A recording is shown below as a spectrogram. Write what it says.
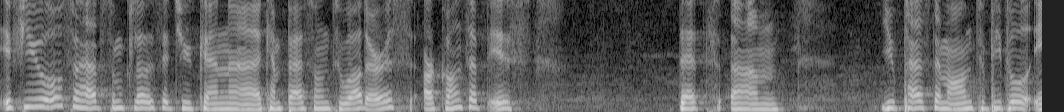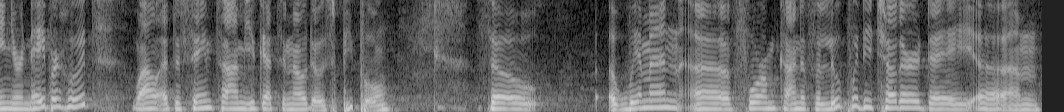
if you also have some clothes that you can uh, can pass on to others, our concept is that um, you pass them on to people in your neighborhood, while at the same time you get to know those people. So uh, women uh, form kind of a loop with each other. They um,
